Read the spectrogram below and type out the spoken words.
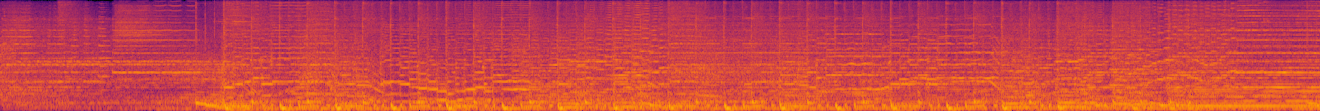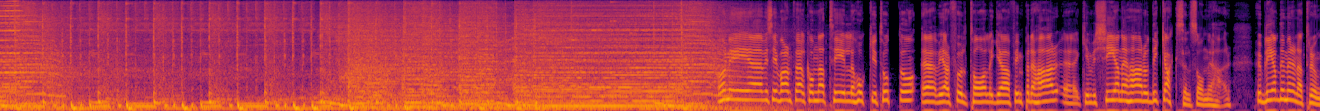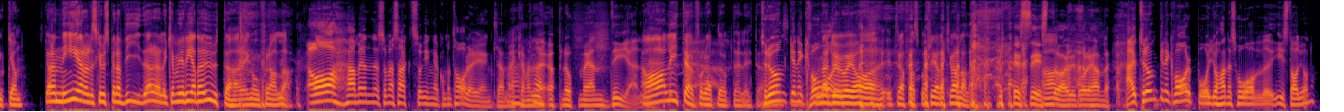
vi säger varmt välkomna till Hockeytoto. Eh, Vi är fulltaliga. Fimpen är här, eh, Kim Wirsén är här och Dick Axelsson är här. Hur blev det med den här trunken? Ska den ner eller ska du spela vidare eller kan vi reda ut det här en gång för alla? Ja, men som jag sagt så inga kommentarer egentligen, men jag kan väl öppna upp med en del. Ja, lite får du öppna upp det lite. Trunken är kvar. När du och jag träffas på fredagskvällarna. Precis, Ja. då då det händer. Nej, trunken är kvar på Johanneshov isstadion. Eh,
